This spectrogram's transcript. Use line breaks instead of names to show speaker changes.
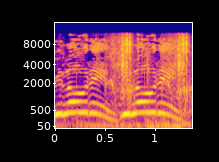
Reloading! Reloading!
